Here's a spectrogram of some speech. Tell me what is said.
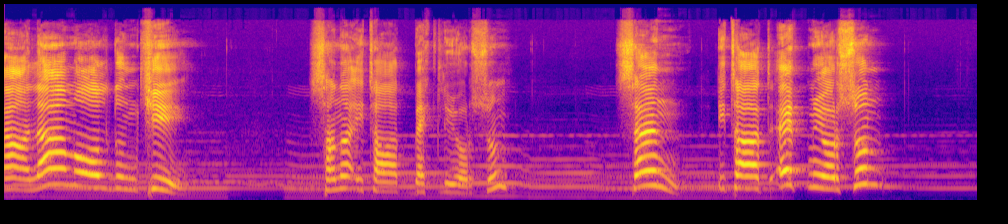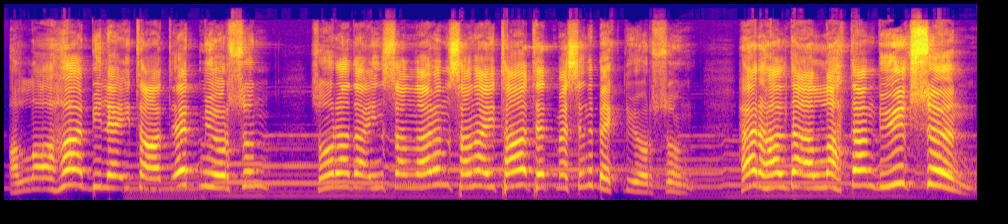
âlâ mı oldun ki sana itaat bekliyorsun? Sen itaat etmiyorsun, Allah'a bile itaat etmiyorsun, sonra da insanların sana itaat etmesini bekliyorsun. Herhalde Allah'tan büyüksün.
